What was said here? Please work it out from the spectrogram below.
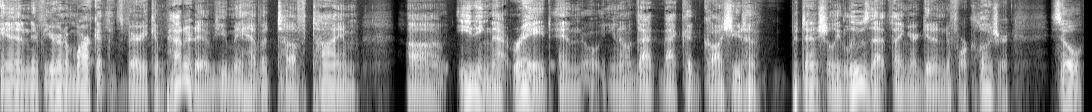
And if you're in a market that's very competitive, you may have a tough time uh, eating that rate, and you know that that could cause you to potentially lose that thing or get into foreclosure. So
